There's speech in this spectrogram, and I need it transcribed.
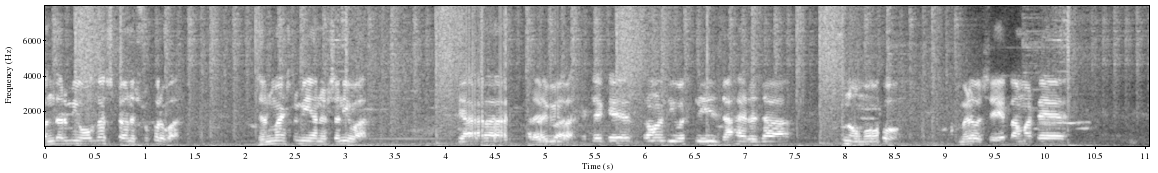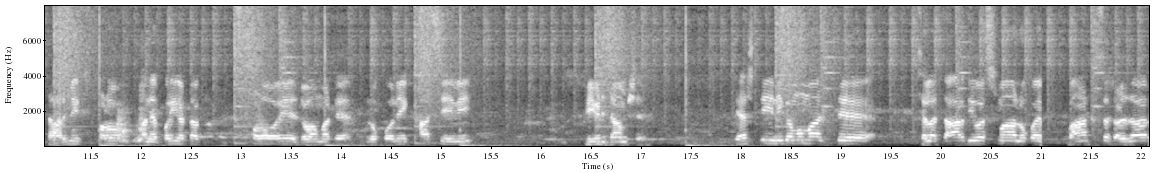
પંદરમી ઓગસ્ટ અને શુક્રવાર, જન્માષ્ટમી અને શનિવાર, ત્યારબાદ રવિવાર, એટલે કે ત્રણ દિવસની જાહેર રજાનો મોકો મળ્યો છે. એટલા માટે ધાર્મિક સ્થળો અને પર્યટક સ્થળોએ જવા માટે લોકોની ખાસી એવી ભીડ જામશે. એસટી નિગમોમાં જ છેલ્લા ચાર દિવસમાં લોકોએ બાસઠ હજાર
